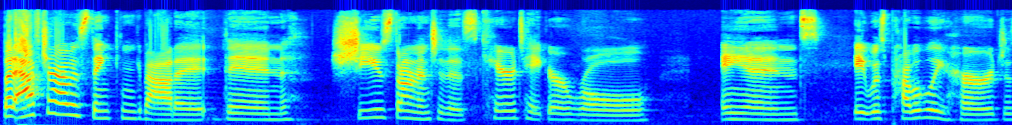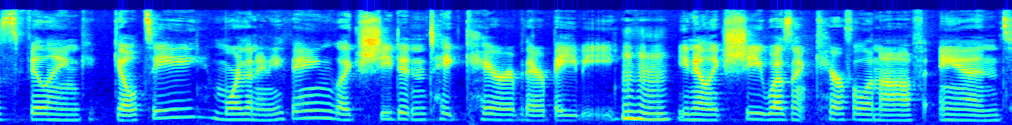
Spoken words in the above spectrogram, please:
But after I was thinking about it, then she's thrown into this caretaker role, and it was probably her just feeling guilty more than anything. Like she didn't take care of their baby. Mm-hmm. You know, like she wasn't careful enough, and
